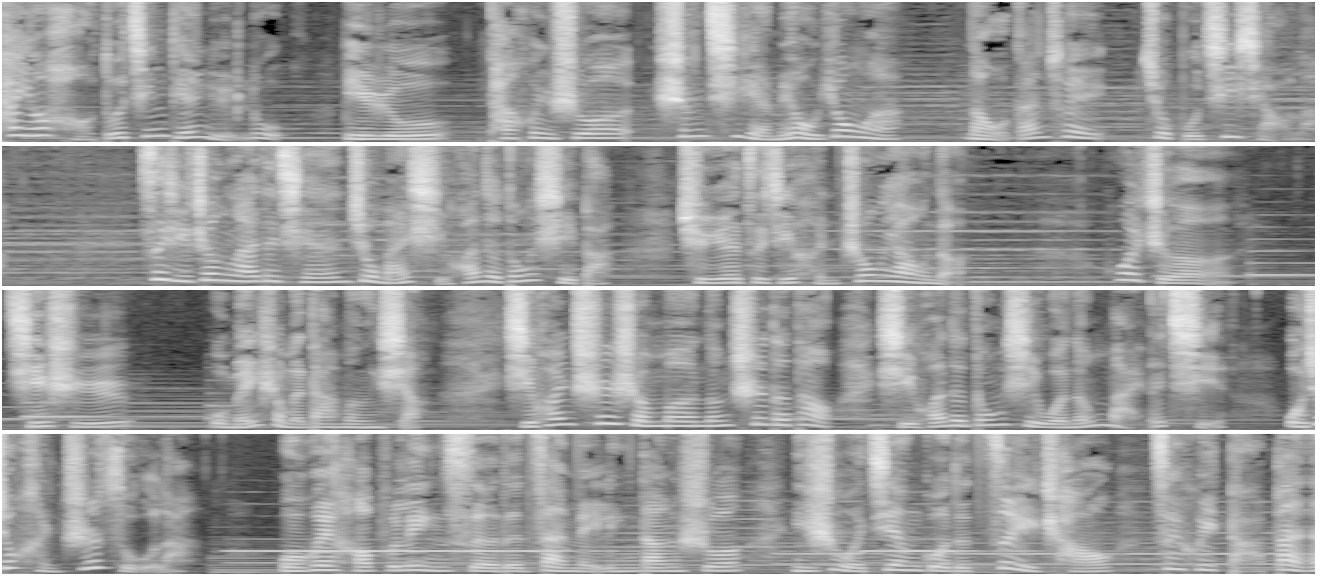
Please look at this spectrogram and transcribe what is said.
他有好多经典语录，比如他会说：“生气也没有用啊，那我干脆就不计较了，自己挣来的钱就买喜欢的东西吧，取悦自己很重要呢。”或者，其实我没什么大梦想，喜欢吃什么能吃得到，喜欢的东西我能买得起，我就很知足了。我会毫不吝啬地赞美铃铛，说你是我见过的最潮、最会打扮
